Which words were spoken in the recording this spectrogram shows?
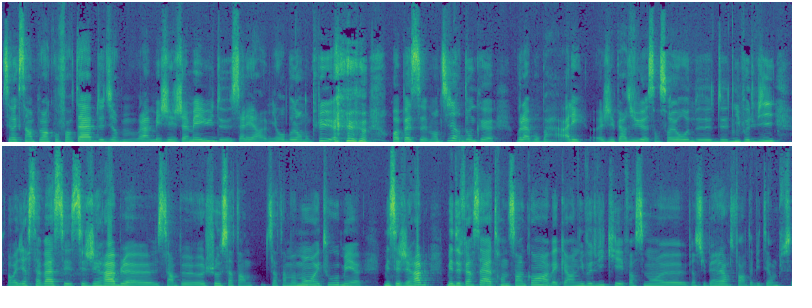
c'est vrai que c'est un peu inconfortable de dire, voilà, mais j'ai jamais eu de salaire mirobolant non plus, on va pas se mentir. Donc euh, voilà, bon bah allez, j'ai perdu 500 euros de, niveau de vie, on va dire ça va, c'est gérable, euh, c'est un peu chaud certains, certains moments et tout, mais, mais c'est gérable. Mais de faire ça à 35 ans avec un niveau de vie qui est forcément bien supérieur, enfin t'habitais en plus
